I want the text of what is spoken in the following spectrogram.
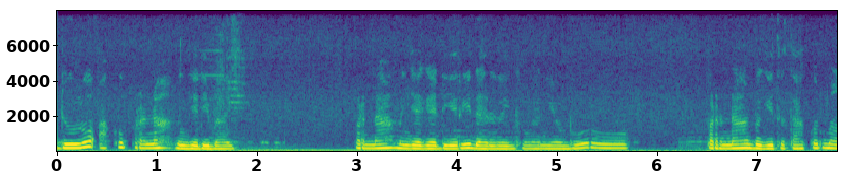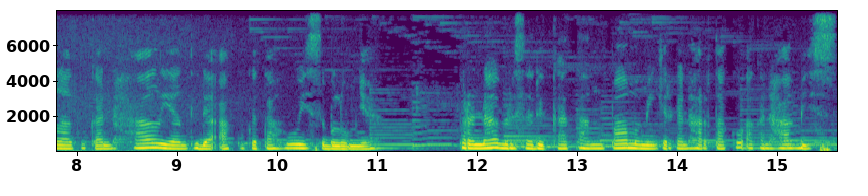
Dulu aku pernah menjadi baik. Pernah menjaga diri dari lingkungan yang buruk. Pernah begitu takut melakukan hal yang tidak aku ketahui sebelumnya. Pernah bersedekah tanpa memikirkan hartaku akan habis.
